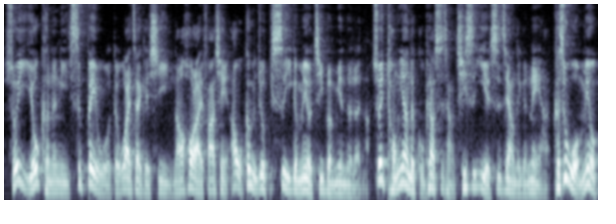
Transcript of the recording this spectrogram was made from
所以有可能你是被我的外在给吸引，然后后来发现啊，我根本就是一个没有基本面的人啊。所以同样的股票市场其实也是这样的一个内涵，可是我没有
